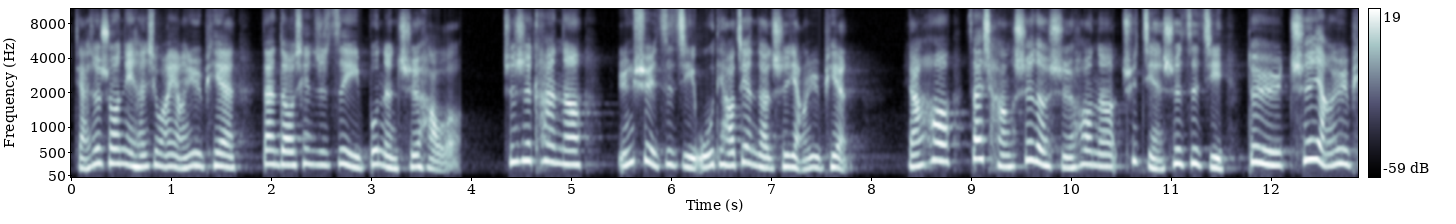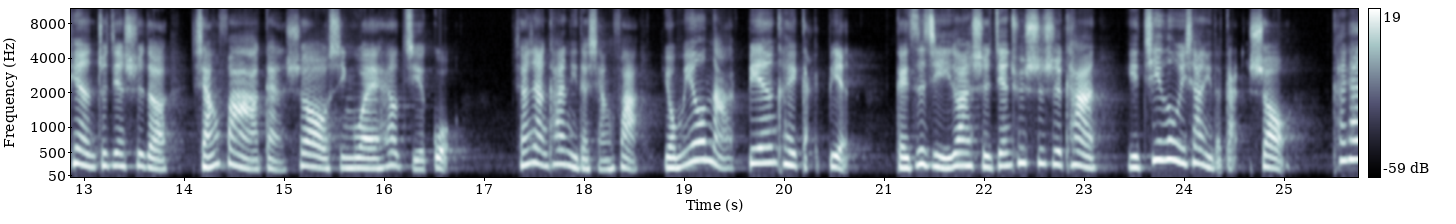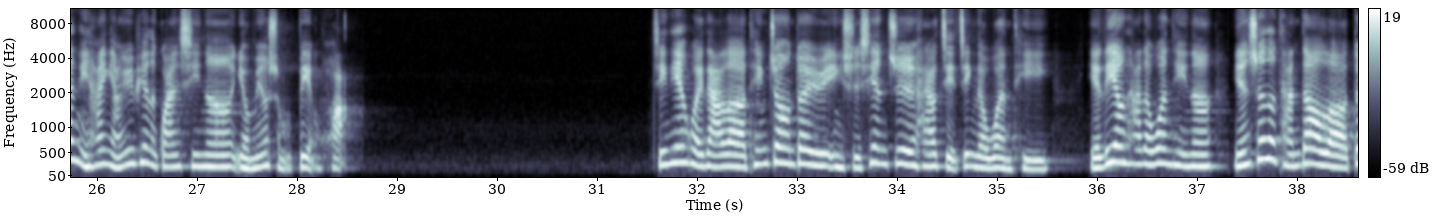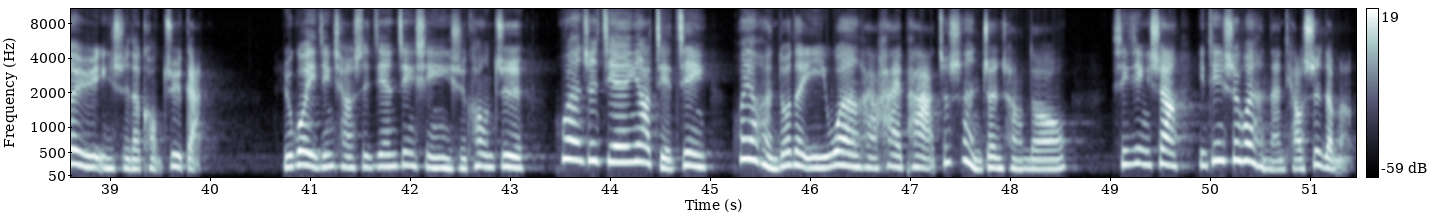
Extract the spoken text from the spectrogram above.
假设说你很喜欢洋芋片，但都限制自己不能吃好了，试试看呢，允许自己无条件的吃洋芋片，然后在尝试的时候呢，去检视自己对于吃洋芋片这件事的想法、感受、行为还有结果，想想看你的想法有没有哪边可以改变，给自己一段时间去试试看，也记录一下你的感受，看看你和洋芋片的关系呢，有没有什么变化。今天回答了听众对于饮食限制还有解禁的问题，也利用他的问题呢，延伸的谈到了对于饮食的恐惧感。如果已经长时间进行饮食控制，忽然之间要解禁，会有很多的疑问还有害怕，这是很正常的哦。心境上一定是会很难调试的嘛。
